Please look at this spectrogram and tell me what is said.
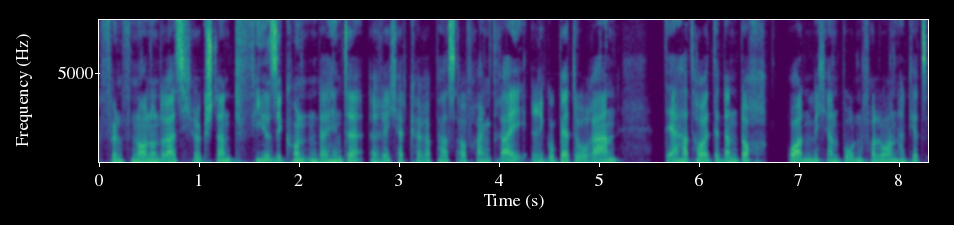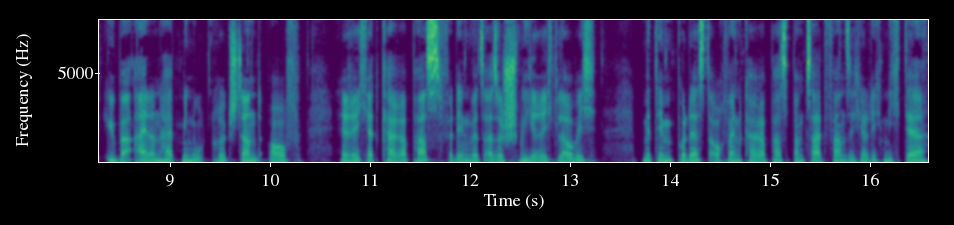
5,39 Rückstand. Vier Sekunden dahinter Richard Carapaz auf Rang 3. Rigoberto Uran, der hat heute dann doch ordentlich an Boden verloren, hat jetzt über eineinhalb Minuten Rückstand auf Richard Carapaz. Für den wird es also schwierig, glaube ich, mit dem Podest, auch wenn Carapaz beim Zeitfahren sicherlich nicht der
